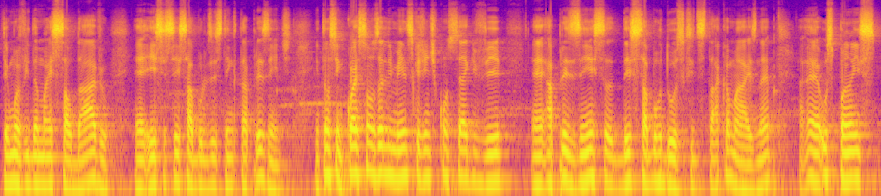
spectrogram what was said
ter uma vida mais saudável, é, esses seis sabores eles têm que estar presentes. Então, assim, quais são os alimentos que a gente consegue ver é, a presença desse sabor doce que se destaca mais? Né? É, os pães,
